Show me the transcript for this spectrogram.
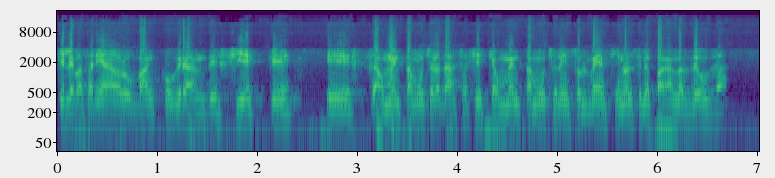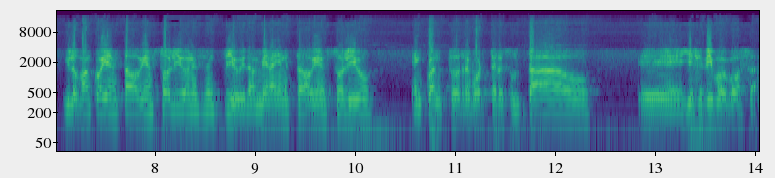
¿qué le pasaría a los bancos grandes si es que eh, se aumenta mucho la tasa, si es que aumenta mucho la insolvencia y no se les pagan las deudas? y los bancos habían estado bien sólidos en ese sentido y también habían estado bien sólidos en cuanto a reporte de resultados eh, y ese tipo de cosas.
